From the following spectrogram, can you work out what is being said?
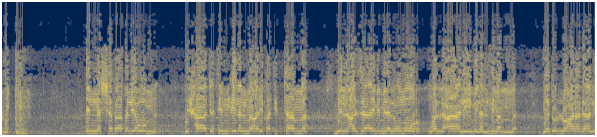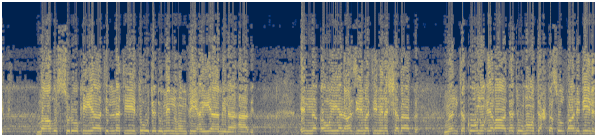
إن الشباب اليوم بحاجة إلى المعرفة التامة بالعزائم من الأمور والعالي من الهمم. يدل على ذلك بعض السلوكيات التي توجد منهم في أيامنا هذه. إن قوي العزيمة من الشباب من تكون إرادته تحت سلطان دينه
